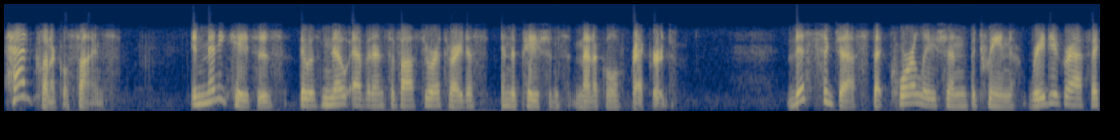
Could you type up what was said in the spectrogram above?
had clinical signs. In many cases, there was no evidence of osteoarthritis in the patient's medical record. This suggests that correlation between radiographic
